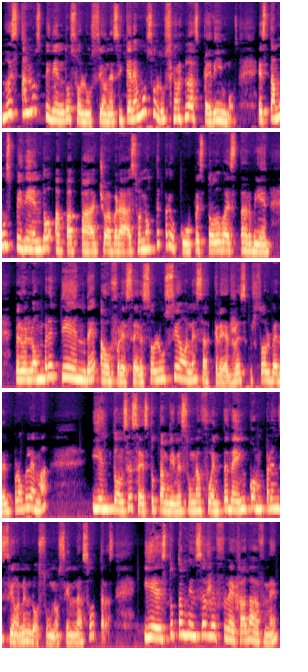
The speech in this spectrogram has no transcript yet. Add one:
no estamos pidiendo soluciones. Si queremos soluciones, las pedimos. Estamos pidiendo apapacho, abrazo, no te preocupes, todo va a estar bien. Pero el hombre tiende a ofrecer soluciones, a querer resolver el problema. Y entonces esto también es una fuente de incomprensión en los unos y en las otras. Y esto también se refleja, Dafne,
